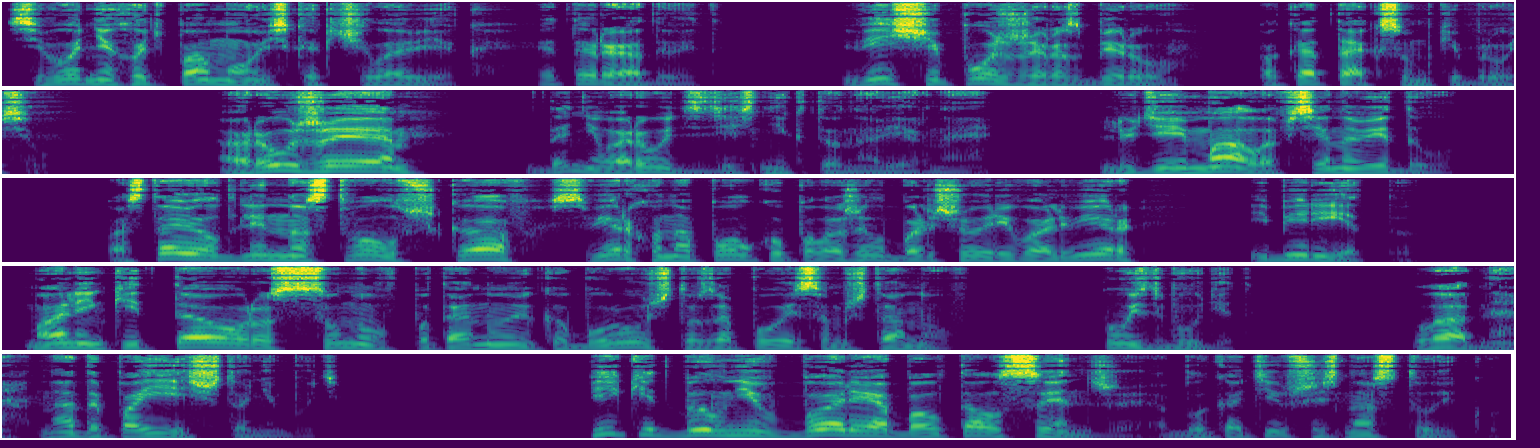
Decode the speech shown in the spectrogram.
Сегодня хоть помоюсь, как человек. Это радует. Вещи позже разберу, пока так сумки бросил. Оружие... Да не ворует здесь никто, наверное. Людей мало, все на виду. Поставил длинноствол в шкаф, сверху на полку положил большой револьвер и беретту. Маленький Таурус сунул в потаную кобуру, что за поясом штанов. Пусть будет. Ладно, надо поесть что-нибудь. Пикет был не в баре, а болтал с Энджи, облокотившись на стойку.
